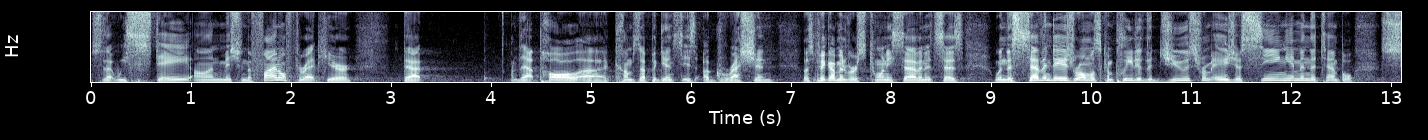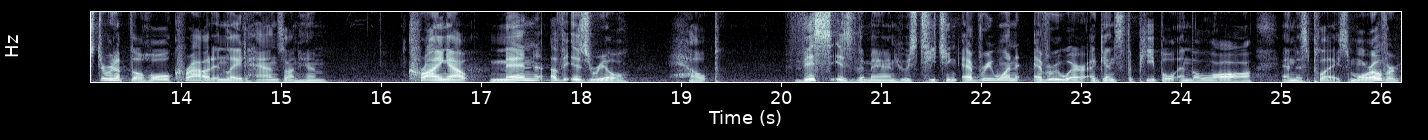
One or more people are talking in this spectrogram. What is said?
so that we stay on mission. The final threat here that, that Paul uh, comes up against is aggression. Let's pick up in verse 27. It says, When the seven days were almost completed, the Jews from Asia, seeing him in the temple, stirred up the whole crowd and laid hands on him, crying out, Men of Israel, help. This is the man who is teaching everyone everywhere against the people and the law and this place. Moreover,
